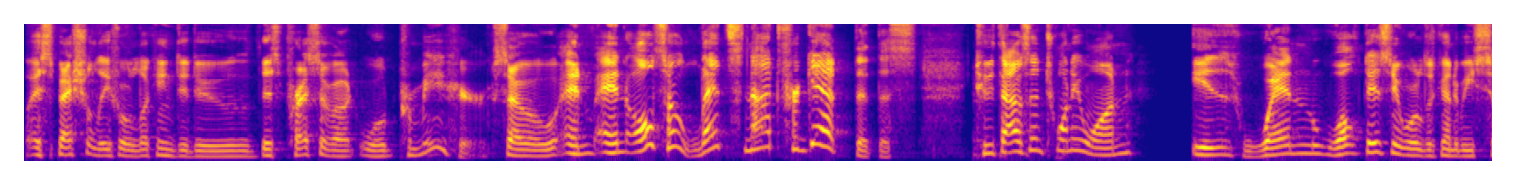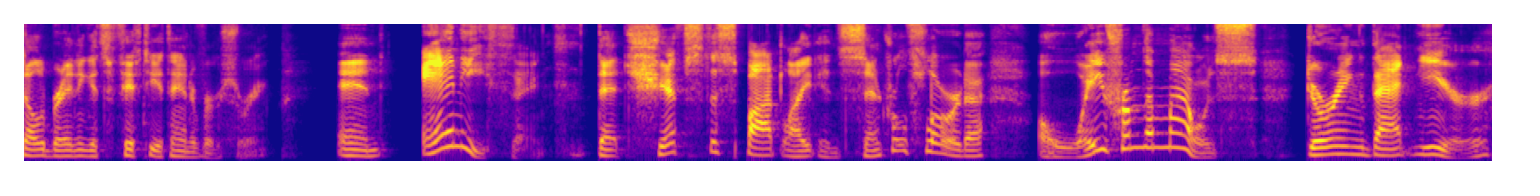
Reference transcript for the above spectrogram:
Especially if we're looking to do this press event world premiere here. So, and and also let's not forget that this 2021 is when Walt Disney World is going to be celebrating its 50th anniversary. And anything that shifts the spotlight in Central Florida away from the mouse during that year,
